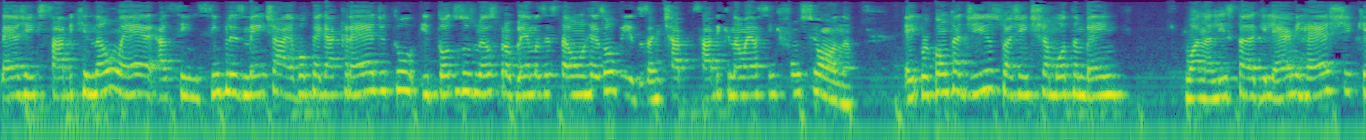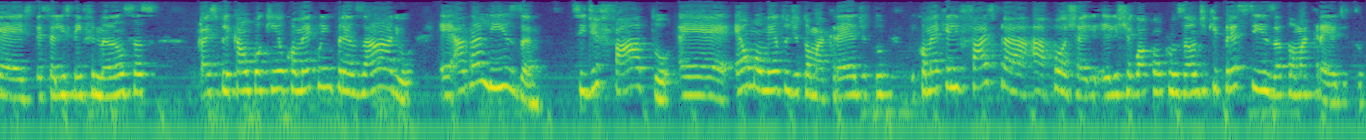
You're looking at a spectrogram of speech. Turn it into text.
né, a gente sabe que não é assim simplesmente, ah, eu vou pegar crédito e todos os meus problemas estão resolvidos. A gente sabe que não é assim que funciona. E por conta disso, a gente chamou também o analista Guilherme Resch, que é especialista em finanças, para explicar um pouquinho como é que o empresário é, analisa se de fato é, é o momento de tomar crédito e como é que ele faz para. Ah, poxa, ele, ele chegou à conclusão de que precisa tomar crédito.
